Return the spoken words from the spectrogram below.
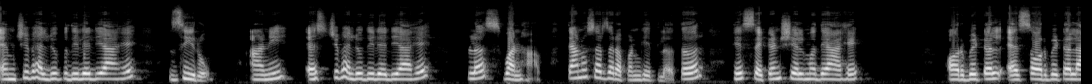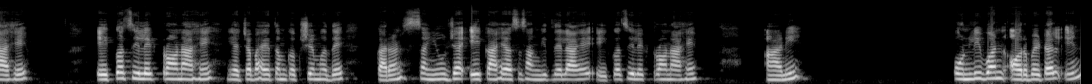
एम ची व्हॅल्यू दिलेली आहे झिरो आणि एस ची व्हॅल्यू दिलेली आहे प्लस वन हाफ त्यानुसार जर आपण घेतलं तर हे सेकंड शेलमध्ये आहे. ऑर्बिटल एस ऑर्बिटल आहे. एकच इलेक्ट्रॉन आहे याच्या बाह्यतम कक्षेमध्ये कारण संयुजा एक आहे असं सांगितलेलं आहे एकच इलेक्ट्रॉन आहे. आणि only one orbital in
